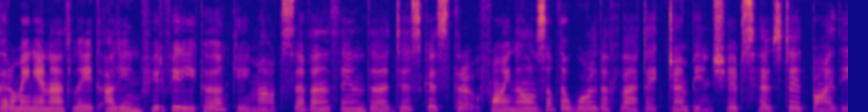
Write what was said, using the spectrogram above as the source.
The Romanian athlete Alin Firfirică came out seventh in the discus throw finals of the World Athletic Championships hosted by the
